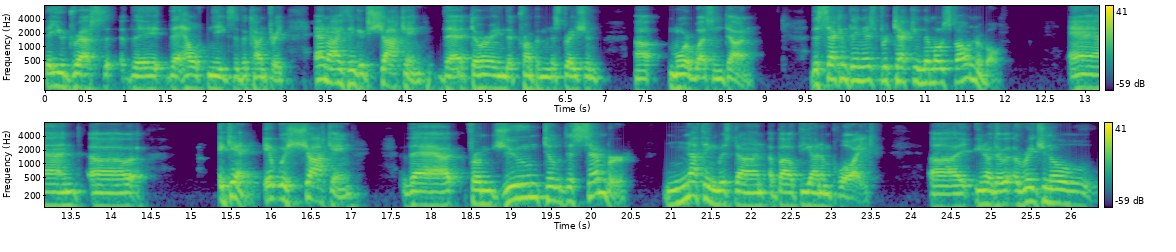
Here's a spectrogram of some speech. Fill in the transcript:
that you address the the health needs of the country. And I think it's shocking that during the Trump administration, uh, more wasn't done. The second thing is protecting the most vulnerable. And uh, again, it was shocking that from June till December, nothing was done about the unemployed. Uh, you know, the original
